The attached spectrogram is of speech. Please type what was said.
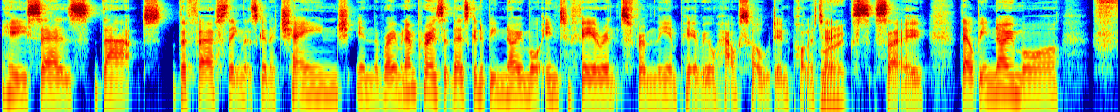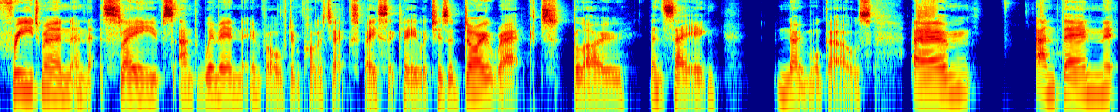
he says that the first thing that's going to change in the Roman Empire is that there's going to be no more interference from the imperial household in politics. Right. So there'll be no more freedmen and slaves and women involved in politics, basically, which is a direct blow and saying no more girls. Um, and then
